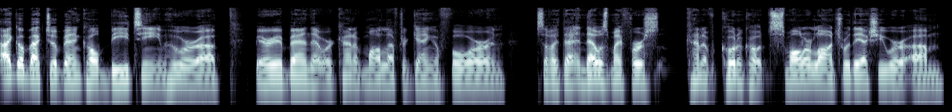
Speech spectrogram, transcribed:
I go back to a band called B Team, who were a Bay Area band that were kind of modeled after Gang of Four and stuff like that. And that was my first kind of quote unquote smaller launch where they actually were um,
